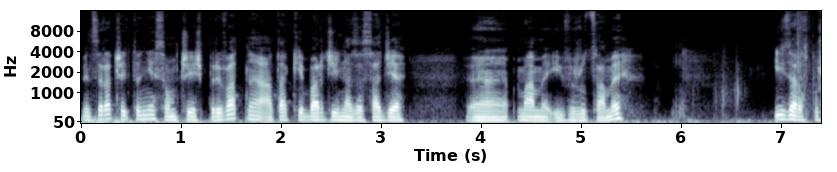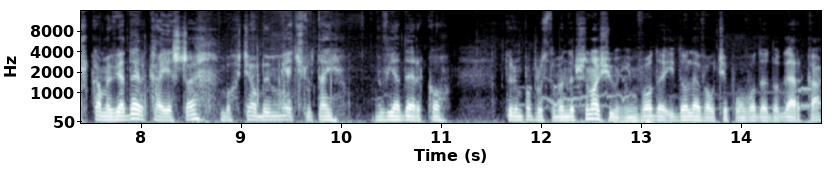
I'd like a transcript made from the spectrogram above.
więc raczej to nie są czyjeś prywatne, a takie bardziej na zasadzie e, mamy i wyrzucamy. I zaraz poszukamy wiaderka jeszcze, bo chciałbym mieć tutaj wiaderko, w którym po prostu będę przynosił im wodę i dolewał ciepłą wodę do garka.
